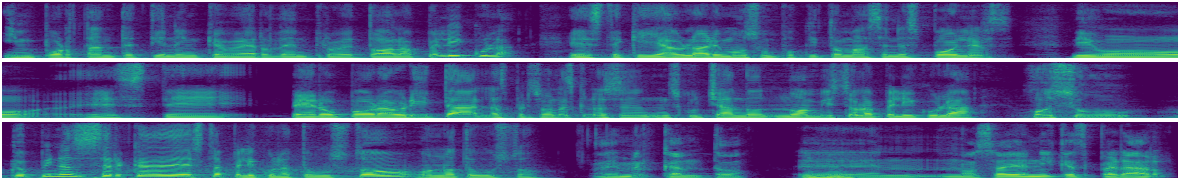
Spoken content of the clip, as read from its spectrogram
importante tienen que ver dentro de toda la película. Este, que ya hablaremos un poquito más en spoilers. Digo, este, pero por ahorita, las personas que nos están escuchando no han visto la película. Josu, ¿qué opinas acerca de esta película? ¿Te gustó o no te gustó? A mí me encantó. Eh, no sabía ni qué esperar.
